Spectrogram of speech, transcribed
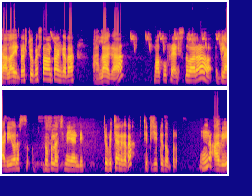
చాలా ఇంట్రెస్ట్ చూపిస్తూ ఉంటాం కదా. అలాగా మాకు ఫ్రెండ్స్ ద్వారా గ్లాడియోలస్ దుంపలు వచ్చినాయండి. చూపించాను కదా చిట్టి చిట్టి దుంపలు. అవి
